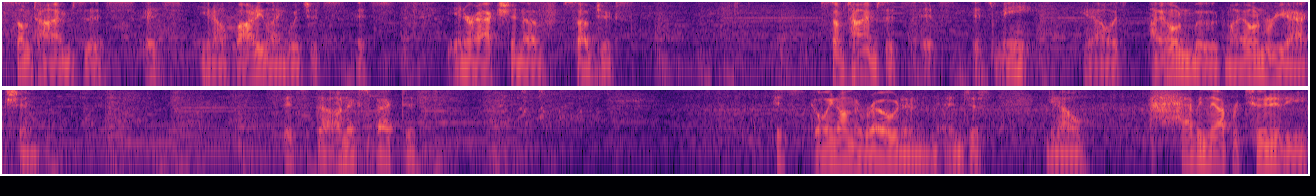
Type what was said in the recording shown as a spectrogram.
Sometimes it's it's you know body language. It's it's interaction of subjects. Sometimes it's it's it's me. You know, it's my own mood, my own reaction. It's the unexpected. It's going on the road and, and just, you know, having the opportunity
